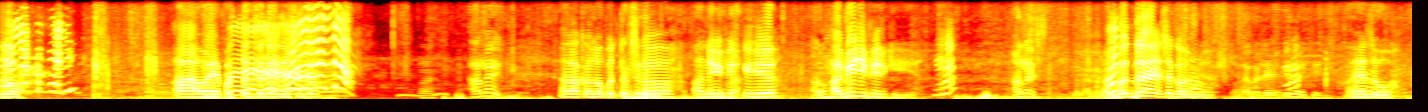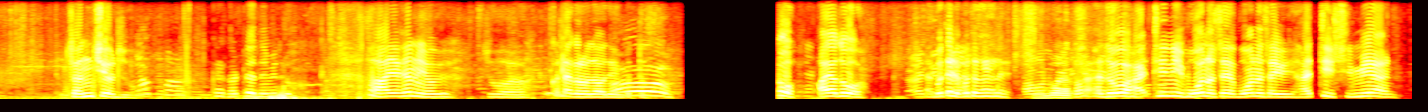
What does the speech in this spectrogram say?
જો આ ભાઈ પતંગ સગાઈ રહી છે જો આ કાકા જો પતંગ સગા આ નવી ફિરકી છે આ બીજી ફિરકી છે આ બધા એ સગાવ્યું છે આ જો સનસેટ જો કઈ ઘટે જ નહીં મિત્રો આ આયા છે ને હવે જો આ કટા કરવા જવા દે એમ પતંગ જો આયા જો આ બતાડે પતંગ આયા લે આ જો હાથી ની બોનસ છે બોનસ આવી હાથી સિમેન્ટ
